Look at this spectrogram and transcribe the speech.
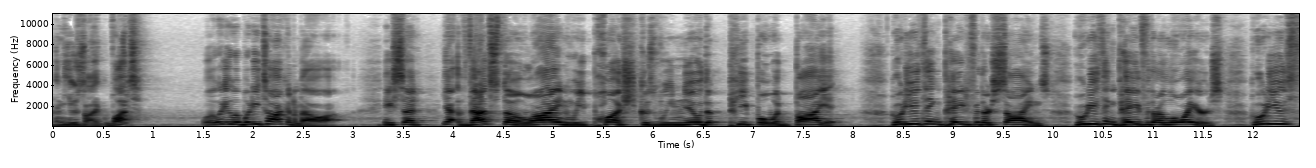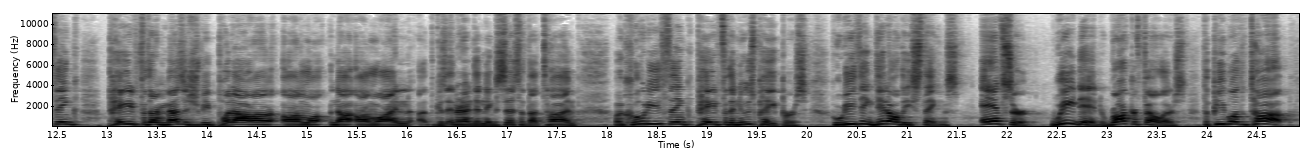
And he was like, what? What, what are you talking about? He said, yeah, that's the line we pushed because we knew that people would buy it. Who do you think paid for their signs? Who do you think paid for their lawyers? Who do you think paid for their message to be put out on, on not online uh, because internet didn't exist at that time? But who do you think paid for the newspapers? Who do you think did all these things? Answer: We did. Rockefellers, the people at the top.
